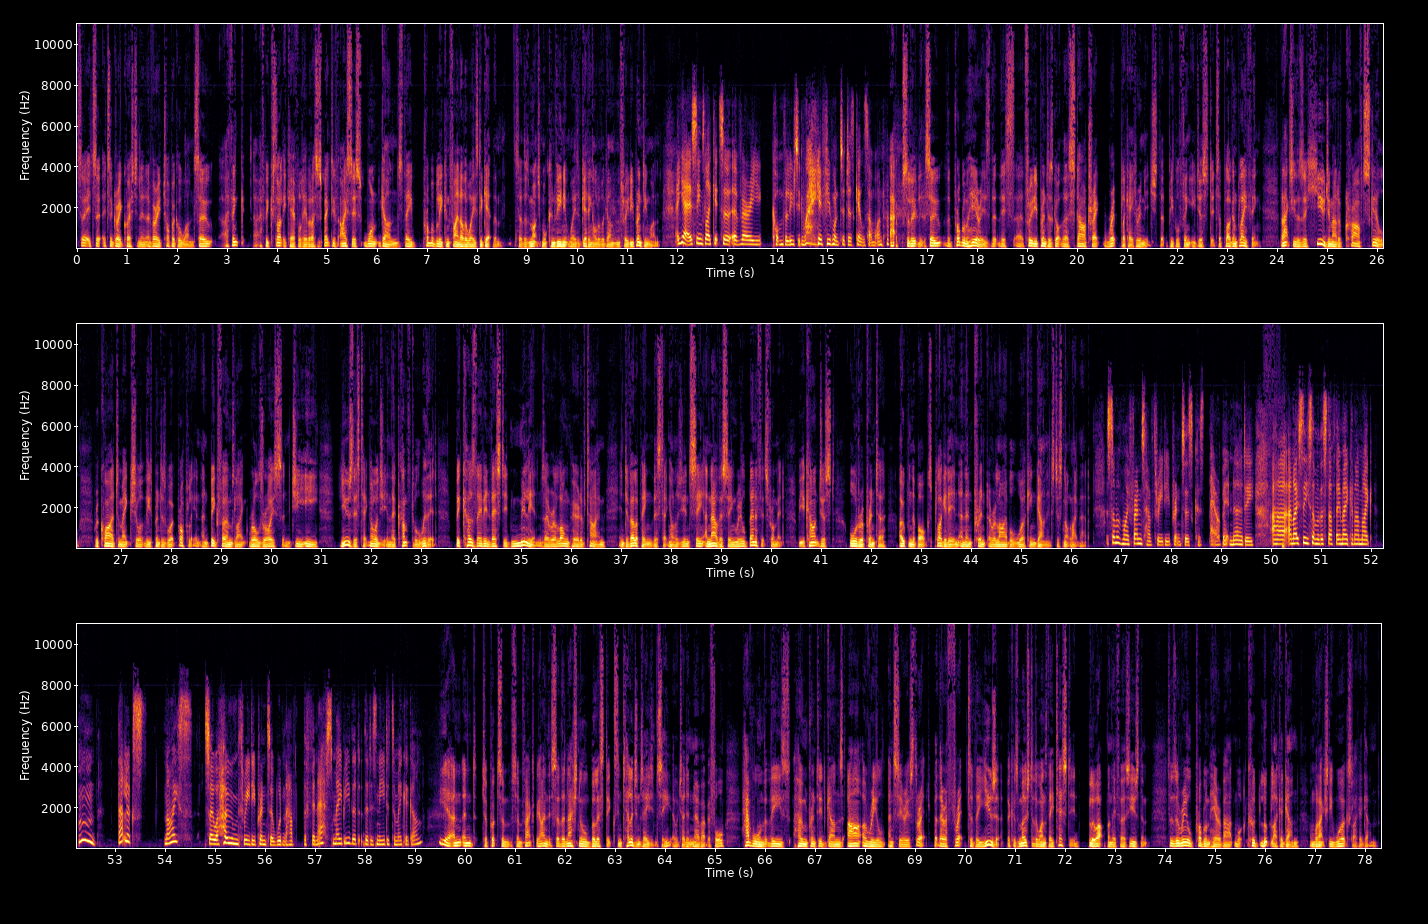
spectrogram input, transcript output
So it's a it's a great question and a very topical one. So I think I have to be slightly careful here, but I suspect if ISIS want guns, they probably can find other ways to get them. So there's much more convenient ways of getting hold of a gun than 3D printing one. Uh, yeah, it seems like it's a, a very convoluted way if you want to just kill someone. Absolutely. So the problem here is that this uh, 3D printer's got the Star Trek replicator image that people think you just it's a plug and play thing. But actually there's a huge amount of craft skill required to make sure that these printers work properly and, and big firms like Rolls-Royce and GE use this technology and they're comfortable with it because they've invested millions over a long period of time in developing this technology and seeing, and now they're seeing real benefits from it. But you can't just order a printer, open the box, plug it in, and then print a reliable working gun. It's just not like that. Some of my friends have 3D printers because they're a bit nerdy. Uh, and I see some of the stuff they make, and I'm like, hmm, that looks nice. So a home 3D printer wouldn't have the finesse, maybe, that, that is needed to make a gun? Yeah, and, and to put some, some facts behind this, so the National Ballistics Intelligence Agency, uh, which I didn't know about before, have warned that these home printed guns are a real and serious threat. But they're a threat to the user because most of the ones they tested blew up when they first used them. So there's a real problem here about what could look like a gun and what actually works like a gun.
